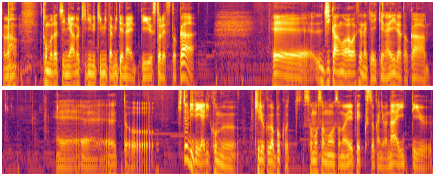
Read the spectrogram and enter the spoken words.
その友達にあの切り抜き見た見てないっていうストレスとかえー、時間を合わせなきゃいけないだとかえー、っと一人でやり込む気力が僕そもそもその APEX とかにはないっていう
